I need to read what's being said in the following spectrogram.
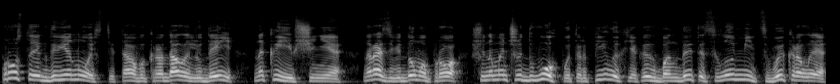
просто як 90-ті, та викрадали людей на Київщині. Наразі відомо про щонайменше двох потерпілих, яких бандити силоміць викрали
